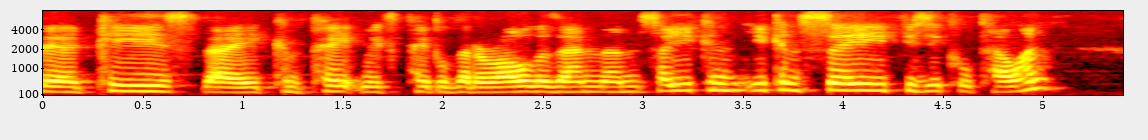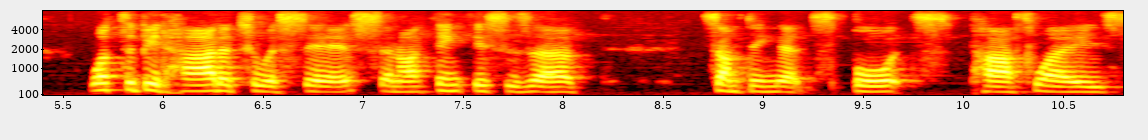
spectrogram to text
their peers. They compete with people that are older than them. So you can you can see physical talent. What's a bit harder to assess, and I think this is a something that sports pathways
